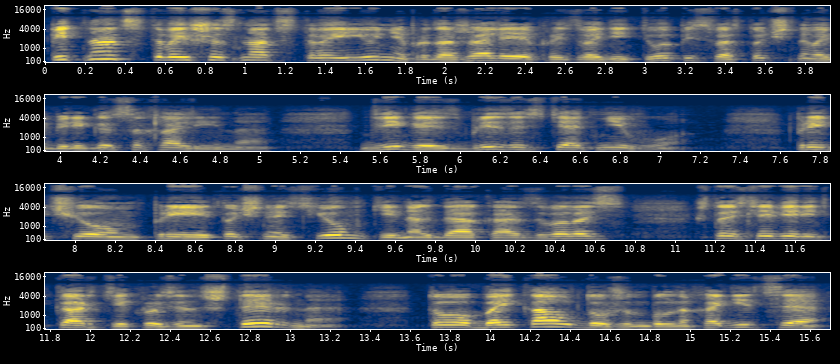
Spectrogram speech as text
15 и 16 июня продолжали производить опись восточного берега Сахалина, двигаясь в близости от него. Причем при точной съемке иногда оказывалось, что если верить карте Крузенштерна, то Байкал должен был находиться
